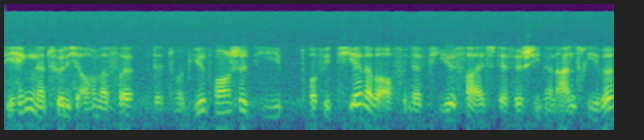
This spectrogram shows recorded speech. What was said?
Die hängen natürlich auch im Erfolg der Automobilbranche, die profitieren aber auch von der Vielfalt der verschiedenen Antriebe.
